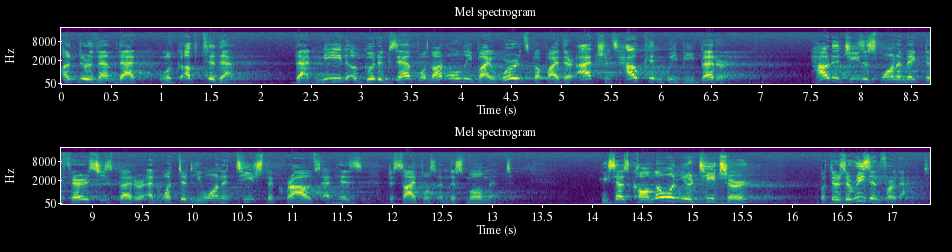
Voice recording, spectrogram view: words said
under them that look up to them, that need a good example, not only by words, but by their actions. How can we be better? How did Jesus want to make the Pharisees better, and what did he want to teach the crowds and his disciples in this moment? He says, Call no one your teacher, but there's a reason for that.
